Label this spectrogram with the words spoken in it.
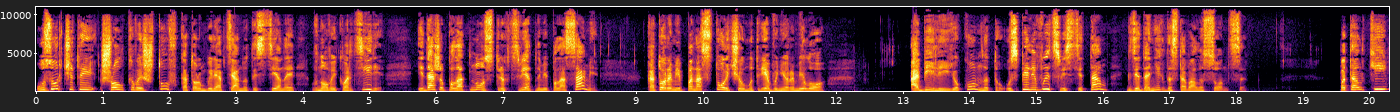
Узорчатый шелковый штоф, которым были обтянуты стены в новой квартире, и даже полотно с трехцветными полосами, которыми по настойчивому требованию Рамило обили ее комнату, успели выцвести там, где до них доставало солнце. Потолки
